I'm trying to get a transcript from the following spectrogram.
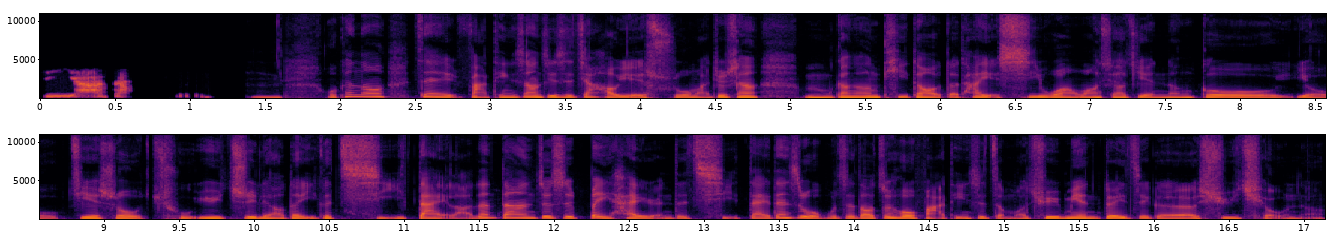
羁押这样子。嗯，我看到在法庭上，其实嘉豪也说嘛，就像嗯刚刚提到的，他也希望王小姐能够有接受处遇治疗的一个期待啦。但当然这是被害人的期待，但是我不知道最后法庭是怎么去面对这个需求呢？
